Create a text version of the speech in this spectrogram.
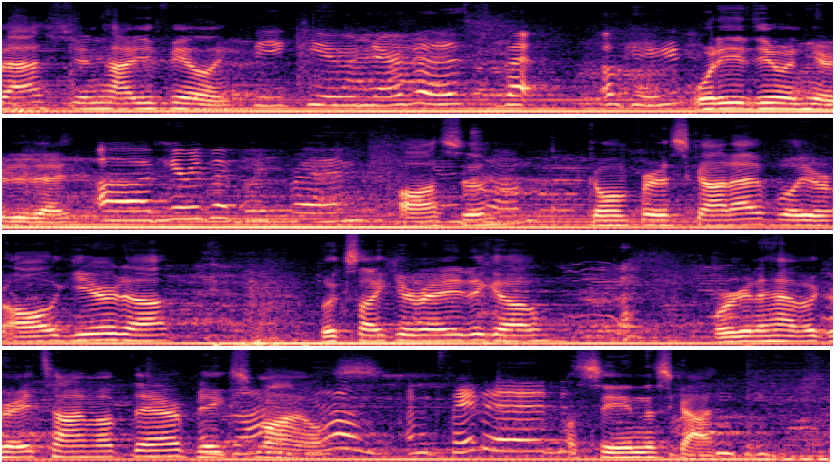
question. How you feeling? Thank you. Nervous, but okay. What are you doing here today? Uh, I'm here with my boyfriend. Awesome. Going for a skydive? Well, you're all geared up. Looks like you're ready to go. We're gonna have a great time up there. Big smiles. Yeah, I'm excited. I'll see you in the sky.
